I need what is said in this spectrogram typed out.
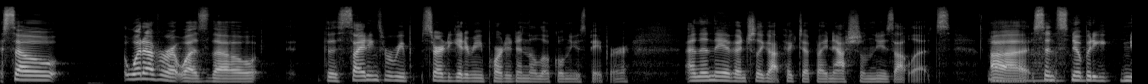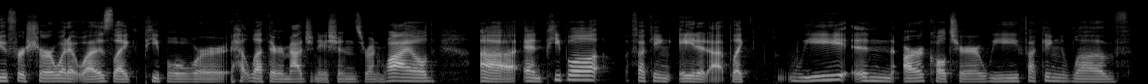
so whatever it was though the sightings were re- started getting reported in the local newspaper. And then they eventually got picked up by national news outlets. Uh, since nobody knew for sure what it was like people were let their imaginations run wild uh, and people fucking ate it up. Like we in our culture we fucking love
